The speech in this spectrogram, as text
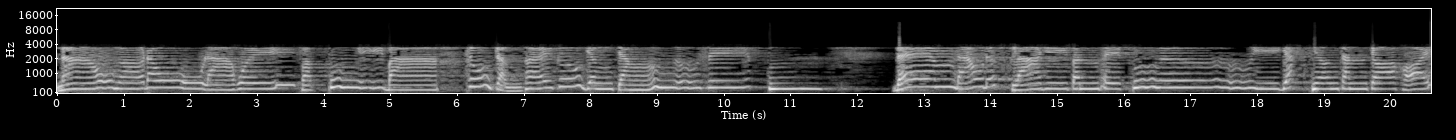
Nào ngờ đâu là quỷ phật bà. Xuống trần thế cứu dân chẳng ưu xiết. Đem đạo đức là gì tình thiệt dắt nhân tranh cho khỏi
